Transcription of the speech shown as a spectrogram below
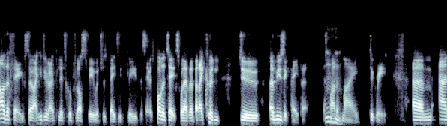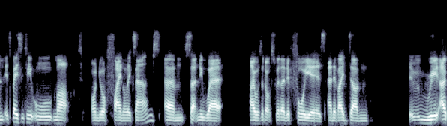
other things. So i could do like political philosophy which was basically the same as politics whatever but i couldn't do a music paper as part of my degree. Um, and it's basically all marked on your final exams. Um, certainly where i was at oxford i did four years. And if i'd done re- I,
